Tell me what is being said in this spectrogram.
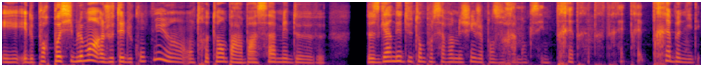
et, de pouvoir possiblement ajouter du contenu hein, entre-temps par rapport à ça, mais de de se garder du temps pour le serveur meshing, je pense vraiment que c'est une très très très très très très bonne idée.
